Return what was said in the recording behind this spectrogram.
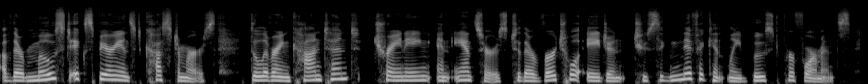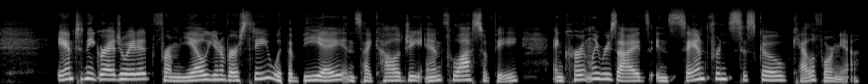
of their most experienced customers, delivering content, training, and answers to their virtual agent to significantly boost performance. Antony graduated from Yale University with a BA in psychology and philosophy and currently resides in San Francisco, California.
